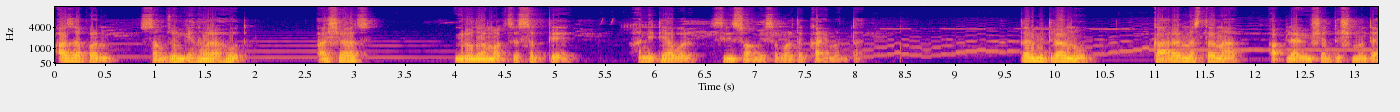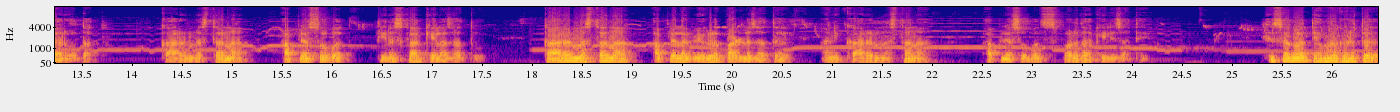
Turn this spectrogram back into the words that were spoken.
आज आपण समजून घेणार आहोत अशाच विरोधामागचं सत्य आणि त्यावर श्री स्वामी समर्थ काय म्हणतात? तर मित्रांनो कारण नसताना आपल्या आयुष्यात दुश्मन तयार होतात. कारण नसताना आपल्यासोबत तिरस्कार केला जातो. कारण नसताना आपल्याला वेगळं पाडलं जातं आणि कारण नसताना आपल्यासोबत स्पर्धा केली जाते. हे सगळं तेव्हा घडतं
